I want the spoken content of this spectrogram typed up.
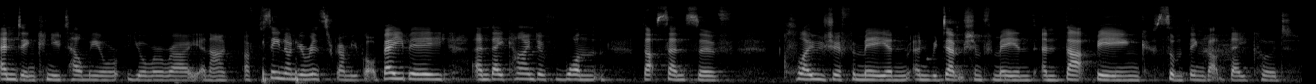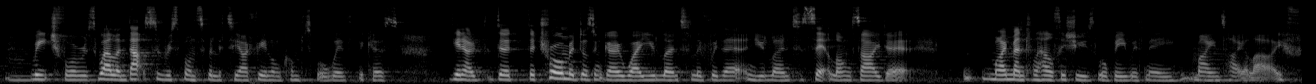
ending. Can you tell me you're, you're all right? And I, I've seen on your Instagram you've got a baby. And they kind of want that sense of closure for me and, and redemption for me and, and that being something that they could mm. reach for as well. And that's a responsibility I feel uncomfortable with because you know the the trauma doesn't go away. You learn to live with it and you learn to sit alongside it. My mental health issues will be with me my entire life.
